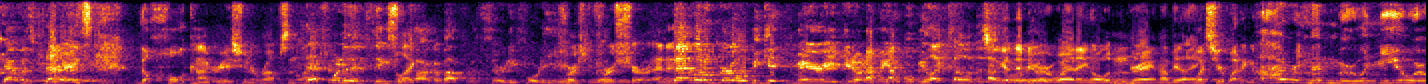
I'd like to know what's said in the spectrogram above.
That was That great. was- the whole congregation erupts in laughter. That's one of the things we'll like- talk about for 30, 40 years. For- you know for I mean? sure, and it- that little girl will be getting married, you know what I mean? And we'll be like telling this. I'll story. get to do her wedding, old and gray, and I'll be like, What's your wedding about? I remember when you were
